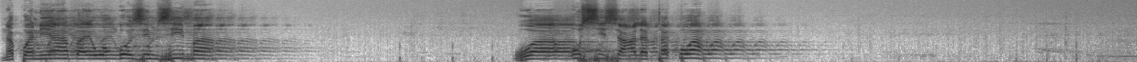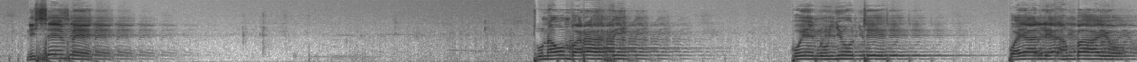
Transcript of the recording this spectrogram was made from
na kwa niaba ya uongozi mzima wa Usisa ala Taqwa, niseme tunaomba radhi kwenu nyote kwa yale ambayo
